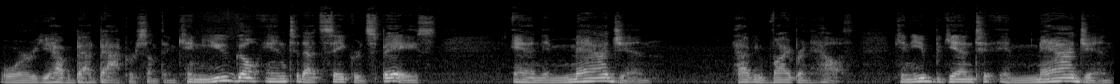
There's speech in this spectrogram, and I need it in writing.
or you have a bad back or something. Can you go into that sacred space and imagine having vibrant health? Can you begin to imagine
